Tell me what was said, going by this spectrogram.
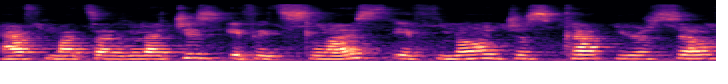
half mozzarella cheese if it's sliced. If not just cut yourself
